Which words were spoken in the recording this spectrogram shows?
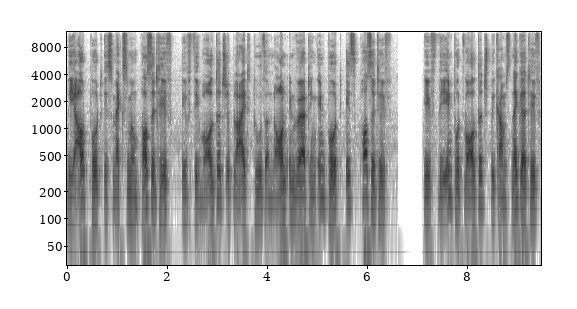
The output is maximum positive if the voltage applied to the non-inverting input is positive. If the input voltage becomes negative,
